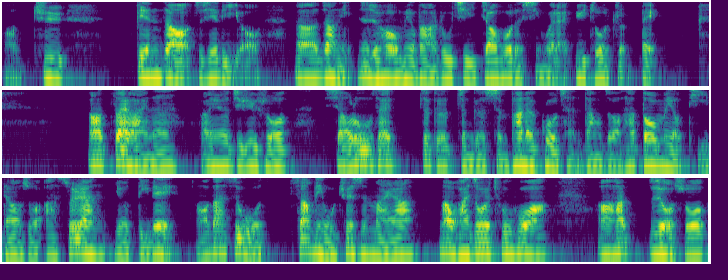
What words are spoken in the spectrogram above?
啊，去编造这些理由，那让你日后没有办法如期交货的行为来预做准备。然后再来呢，法院又继续说，小路在这个整个审判的过程当中，他都没有提到说啊，虽然有 delay，啊但是我商品我确实买啦，那我还是会出货啊，啊，他只有说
